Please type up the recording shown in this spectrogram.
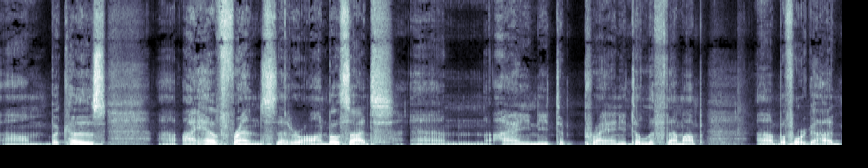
um, because uh, I have friends that are on both sides and I need to pray. I need to lift them up uh, before God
